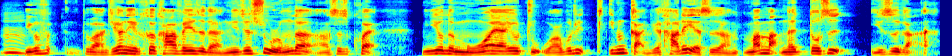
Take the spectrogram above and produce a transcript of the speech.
嗯一个对吧？就像你喝咖啡似的，你这速溶的啊是快，你又得磨呀又煮啊，不是一种感觉。它这也是啊，满满的都是仪式感，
